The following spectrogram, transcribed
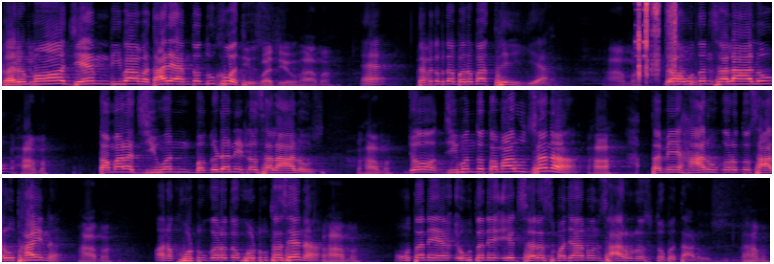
ઘરમાં જેમ દીવા વધાર્યા એમ તો દુઃખ વધ્યું. વધ્યું હે? તમે તો બધા બરબાદ થઈ ગયા. હા હું તને સલાહ આલું તમારા જીવન બગડે ને એટલો સલાહ આલું. હા માં જો જીવન તો તમારું જ છે ને હા. તમે સારું કરો તો સારું થાય ને. હા માં અને ખોટું કરો તો ખોટું થશે ને. હા માં હું તને એવું તને એક સરસ મજાનો સારો રસ્તો બતાડું છું. હા માં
